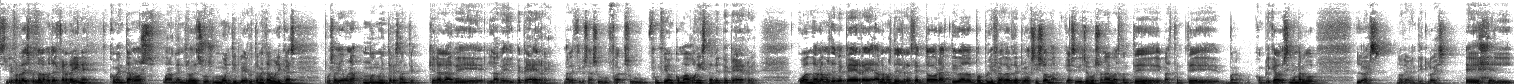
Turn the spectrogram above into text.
Si recordáis, cuando hablamos del cardaine, comentamos, bueno, dentro de sus múltiples rutas metabólicas, pues había una muy muy interesante, que era la, de, la del PPAR, ¿vale? decir, o sea, su, su función como agonista del PPAR. Cuando hablamos de PPR, hablamos del receptor activado por proliferador de peroxisoma, que así dicho pues suena bastante, bastante, bueno, complicado. Sin embargo, lo es, no voy a mentir, lo es. El,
